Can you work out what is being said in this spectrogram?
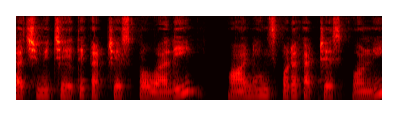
పచ్చిమిర్చి అయితే కట్ చేసుకోవాలి. ఆనియన్స్ కూడా కట్ చేసుకొని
